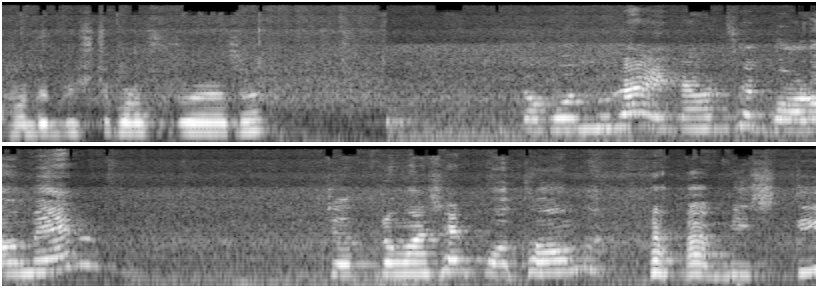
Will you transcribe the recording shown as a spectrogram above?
আমাদের বৃষ্টি পড়া শুরু হয়ে গেছে। তো বন্ধুরা এটা হচ্ছে গরমের চৈত্র মাসের প্রথম বৃষ্টি।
